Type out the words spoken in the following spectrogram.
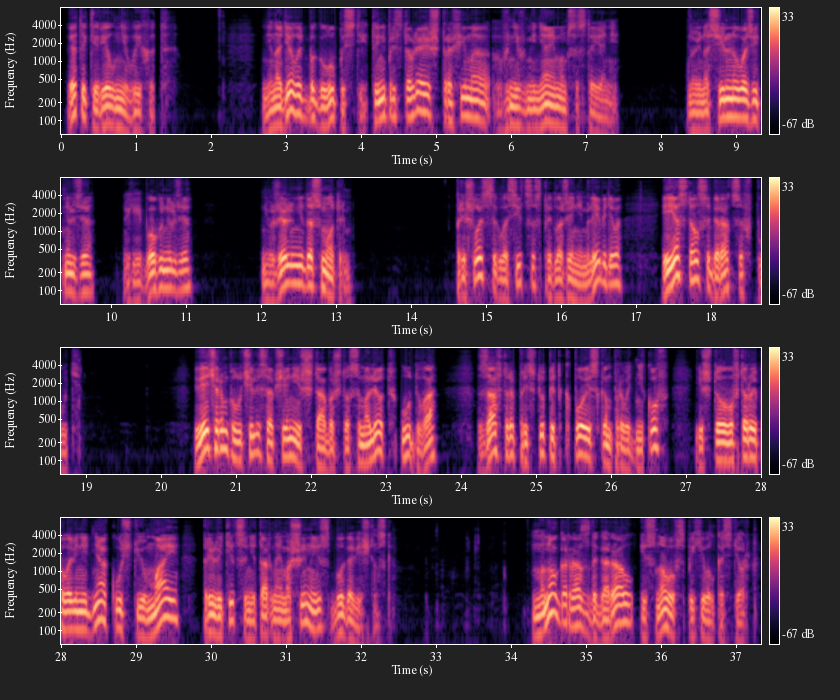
Это, Кирилл, не выход. Не наделать бы глупостей. Ты не представляешь Трофима в невменяемом состоянии. Но и насильно увозить нельзя. Ей-богу, нельзя. Неужели не досмотрим? Пришлось согласиться с предложением Лебедева, и я стал собираться в путь. Вечером получили сообщение из штаба, что самолет У-2 завтра приступит к поискам проводников и что во второй половине дня к устью Майи прилетит санитарная машина из Благовещенска. Много раз догорал и снова вспыхивал костер —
